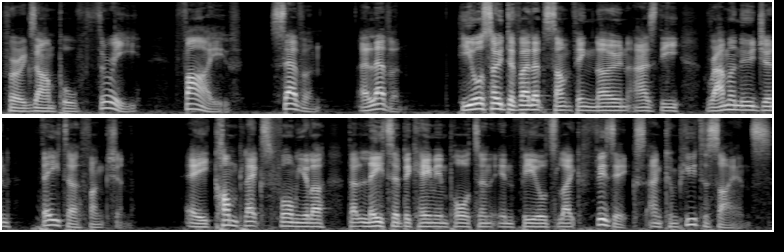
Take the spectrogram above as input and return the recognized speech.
For example, 3, 5, 7, 11. He also developed something known as the Ramanujan theta function, a complex formula that later became important in fields like physics and computer science.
